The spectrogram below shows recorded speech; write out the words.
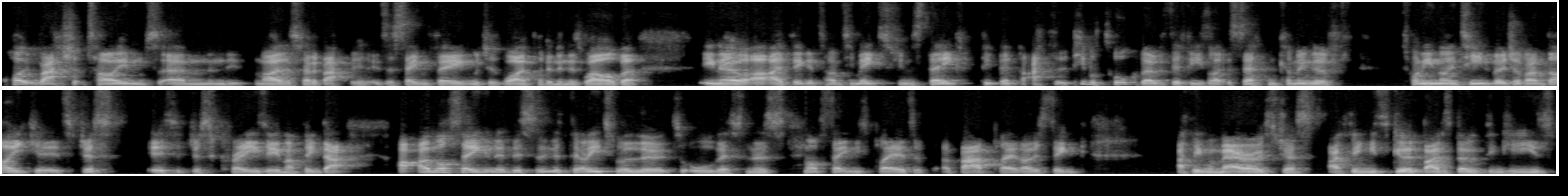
quite rash at times. Um, and the, my other centre back is the same thing, which is why I put him in as well. But you know, I, I think at times he makes a few mistakes. People, people talk about it as if he's like the second coming of 2019 Virgil van Dijk. It's just it's just crazy, and I think that I, am not saying that this is I need to alert to all listeners. I'm not saying these players are, are bad players. I just think I think Romero is just I think he's good, but I just don't think he's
